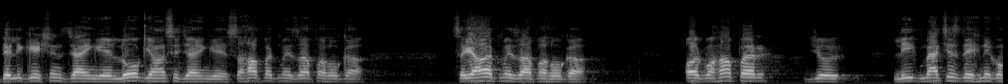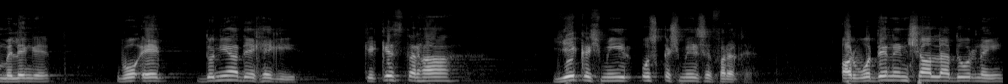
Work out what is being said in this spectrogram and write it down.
डेलीगेशंस जाएँगे, लोग यहाँ से जाएँगे, सहाफ़त में इजाफ़ा होगा, सयाहत में इजाफ़ा होगा, और वहाँ पर जो लीग मैचेस देखने को मिलेंगे, वो एक दुनिया देखेगी कि किस तरह ये कश्मीर, उस कश्मीर से फ़र्क है। और वो दिन इन दूर नहीं,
